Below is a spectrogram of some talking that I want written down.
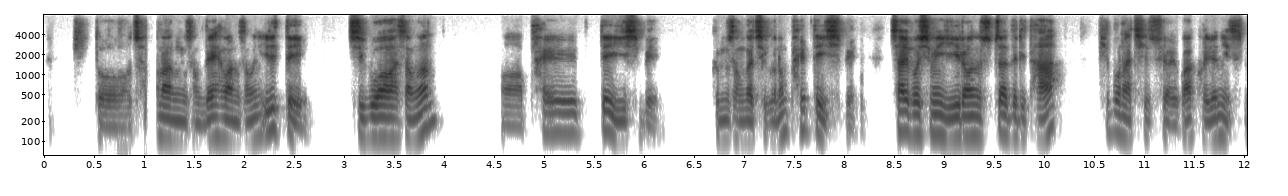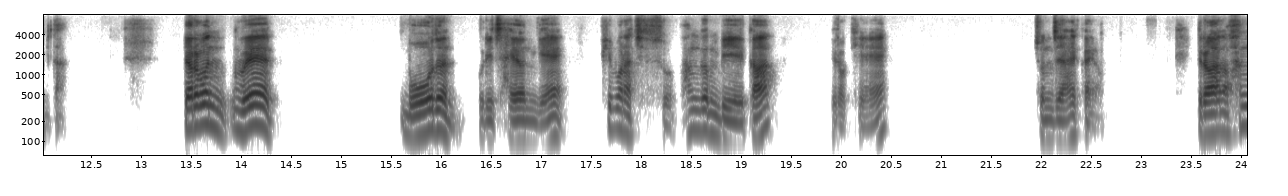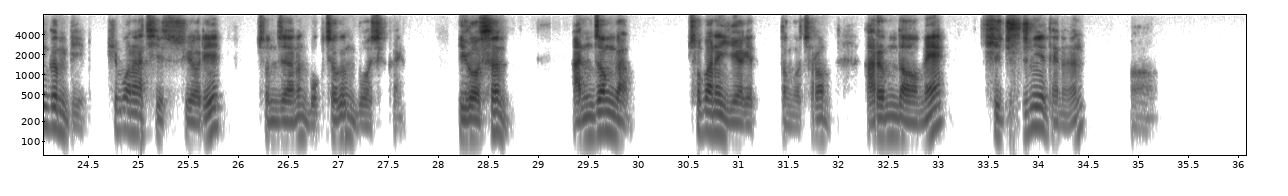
또 천왕성 대 해왕성은 1대 2, 지구와 화성은 어, 8대 21, 금성과 지구는 8대 21. 잘 보시면 이런 숫자들이 다 피보나치 수열과 관련이 있습니다. 여러분 왜 모든 우리 자연계에 피보나치 수, 황금비가 이렇게 존재할까요? 이러한 황금비, 피보나치 수열이 존재하는 목적은 무엇일까요? 이것은 안정감, 초반에 이야기했던 것처럼 아름다움의 기준이 되는 어,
